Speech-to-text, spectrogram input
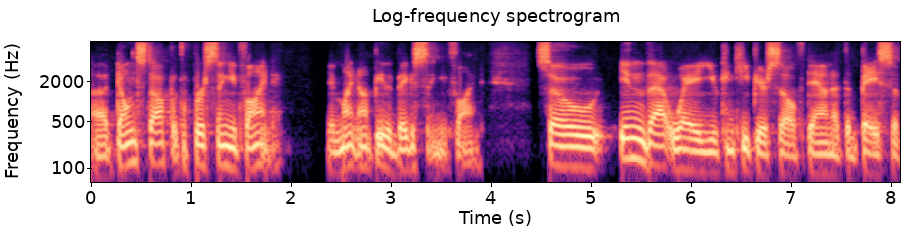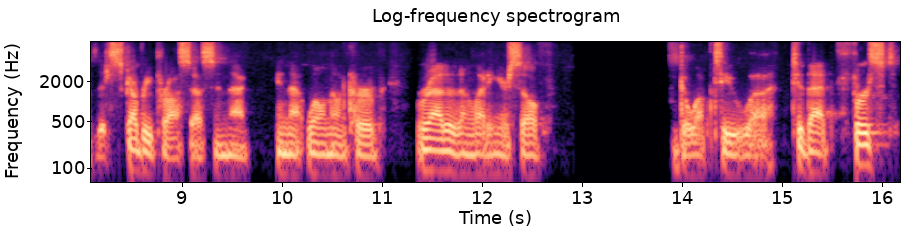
uh, don't stop with the first thing you find. It might not be the biggest thing you find. So in that way, you can keep yourself down at the base of the discovery process in that in that well-known curve, rather than letting yourself go up to uh, to that first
